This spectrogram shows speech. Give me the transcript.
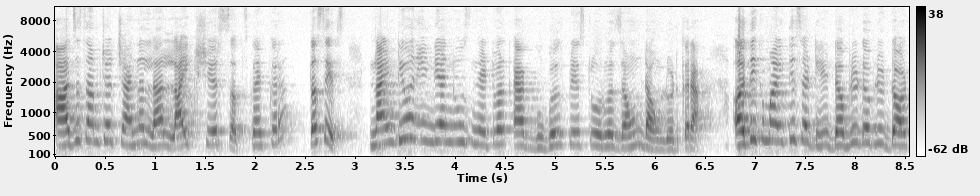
आजच आमच्या चॅनलला लाईक शेअर सबस्क्राईब करा. तसेच ninety one India news network app Google play स्टोअरवर जाऊन डाउनलोड करा. अधिक माहितीसाठी W W dot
